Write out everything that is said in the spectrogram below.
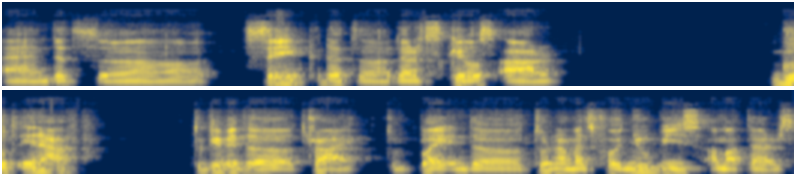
and that's uh, think that uh, their skills are good enough to give it a try to play in the tournaments for newbies, amateurs,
